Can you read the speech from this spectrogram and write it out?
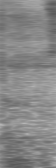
Russians.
